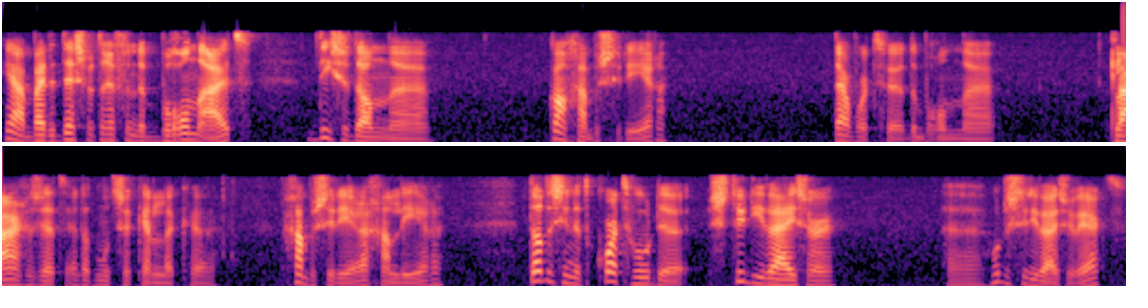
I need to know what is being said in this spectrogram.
ja, bij de desbetreffende bron uit, die ze dan kan gaan bestuderen. Daar wordt de bron klaargezet en dat moet ze kennelijk gaan bestuderen, gaan leren. Dat is in het kort hoe de studiewijzer hoe de studiewijze werkt.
